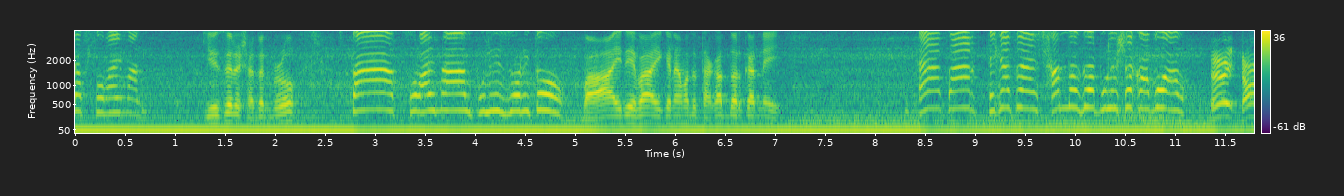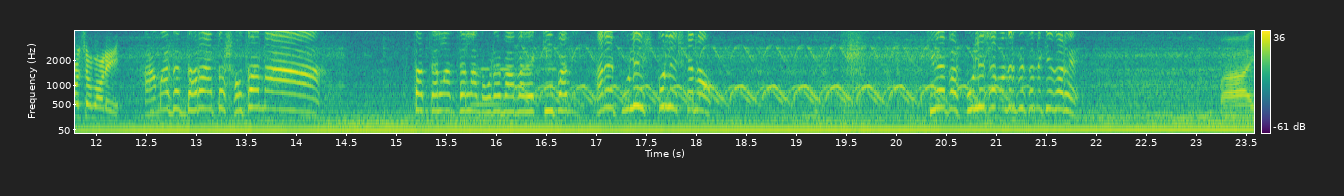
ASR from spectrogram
সব সোরাই মাল কি হয়েছে রে সাধন ব্রো উস্তাদ সোরাই মাল পুলিশ জড়িত। ভাই রে ভাই এখানে আমাদের থাকার দরকার নেই। হ্যাঁ স্যার ঠিক আছে সামনে যা পুলিশে কব এই ধর সবারে আমাদের ধরা এত সোজা না। উস্তাদ চালান চালান ওরে বাবা কি পানি আরে পুলিশ পুলিশ কেন? কি ব্যাপার? পুলিশ আমাদের পিছনে কি করে? ভাই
